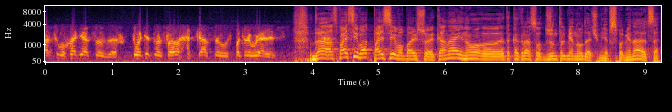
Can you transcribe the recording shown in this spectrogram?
от, уходи отсюда. Вот эти вот слова часто употреблялись. Да, спасибо, спасибо большое, Канай. Ну, э, это как раз вот джентльмены удачи мне вспоминаются.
